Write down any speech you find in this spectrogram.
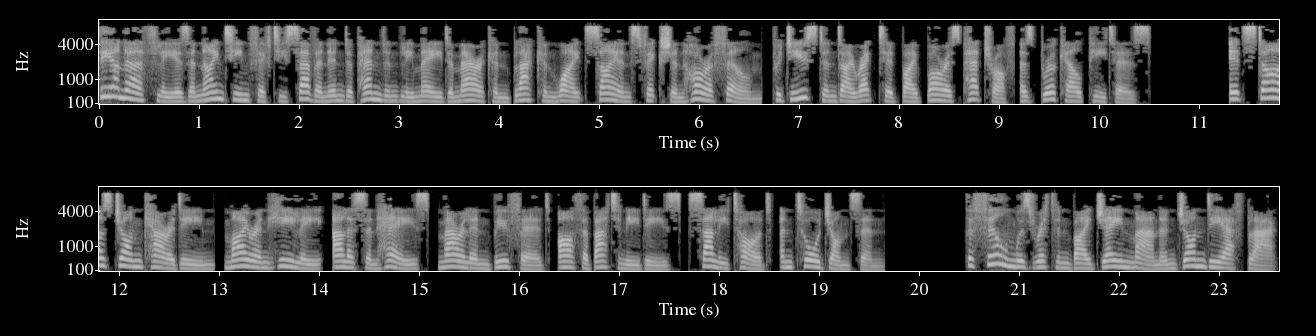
The Unearthly is a 1957 independently made American black and white science fiction horror film, produced and directed by Boris Petroff as Brooke L. Peters. It stars John Carradine, Myron Healy, Allison Hayes, Marilyn Buferd, Arthur Batanides, Sally Todd, and Tor Johnson. The film was written by Jane Mann and John D. F. Black.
